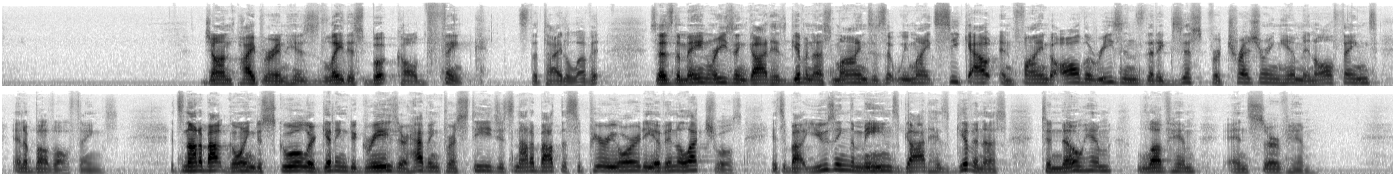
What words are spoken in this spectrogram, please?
John Piper, in his latest book called Think, it's the title of it, says the main reason God has given us minds is that we might seek out and find all the reasons that exist for treasuring Him in all things and above all things. It's not about going to school or getting degrees or having prestige. It's not about the superiority of intellectuals. It's about using the means God has given us to know Him, love Him, and serve Him.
